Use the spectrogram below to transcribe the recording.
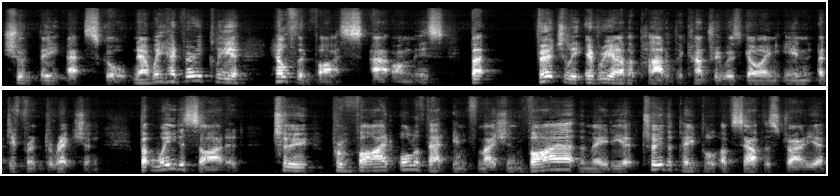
should be at school. Now, we had very clear health advice uh, on this, but virtually every other part of the country was going in a different direction. But we decided to provide all of that information via the media to the people of South Australia.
